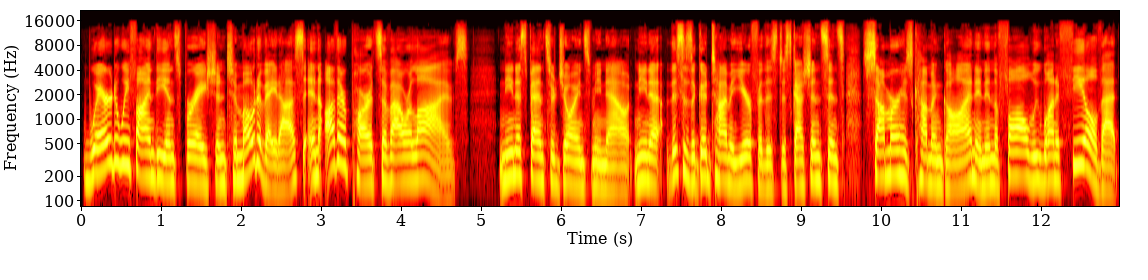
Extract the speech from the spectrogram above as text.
where do we find the inspiration to motivate us in other parts of our lives? Nina Spencer joins me now. Nina, this is a good time of year for this discussion since summer has come and gone, and in the fall, we want to feel that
